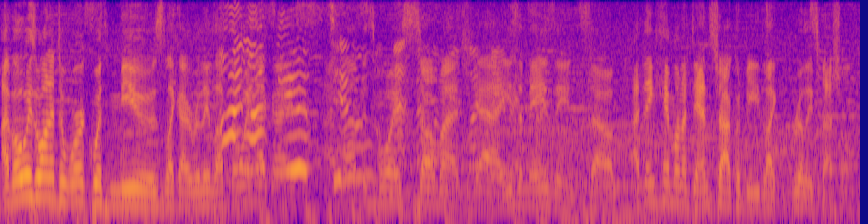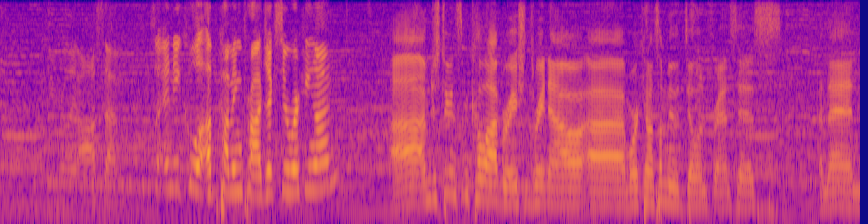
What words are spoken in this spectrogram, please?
I've always wanted to work with Muse. Like, I really love I the way love that guy. Muse, I love his voice so much. Yeah, he's amazing. So, I think him on a dance track would be like really special. That'd be really awesome. So, any cool upcoming projects you're working on? Uh, I'm just doing some collaborations right now. Uh, I'm working on something with Dillon Francis, and then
